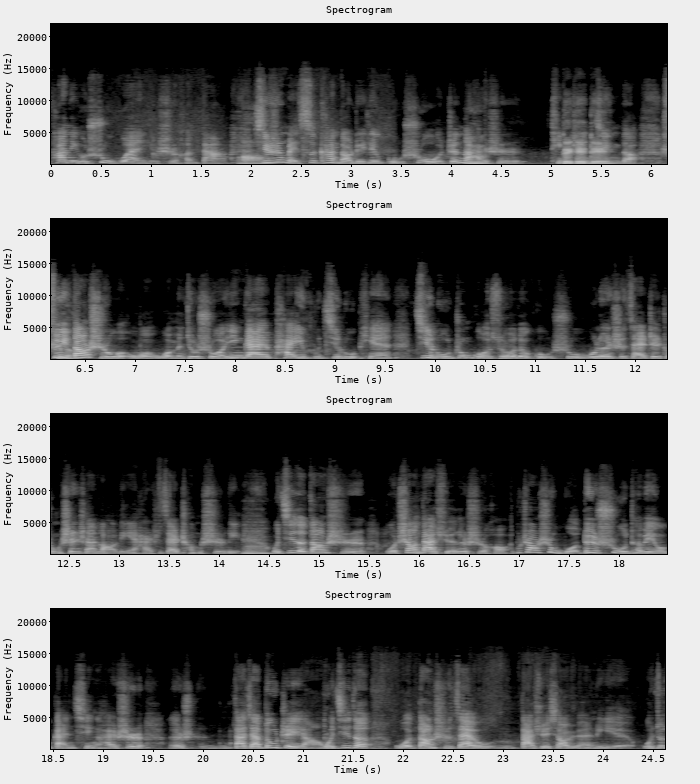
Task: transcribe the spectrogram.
它那个树冠也是很大。啊其实每次看到这些古树，真的还嗯是挺震惊的。所以当时我我我们就说，应该拍一部纪录片，记录中国所有的古树，无论是在这种深山老林，还是在城市里。嗯我记得当时我上大学的时候，不知道是我对树特别有感情，还是呃大家都这样。我记得我当时在大学校园里，我就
